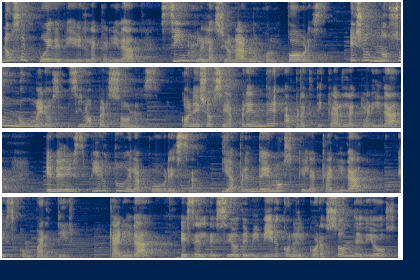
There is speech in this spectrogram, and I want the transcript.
No se puede vivir la caridad sin relacionarnos con los pobres. Ellos no son números, sino personas. Con ellos se aprende a practicar la caridad en el espíritu de la pobreza y aprendemos que la caridad es compartir. Caridad es el deseo de vivir con el corazón de Dios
